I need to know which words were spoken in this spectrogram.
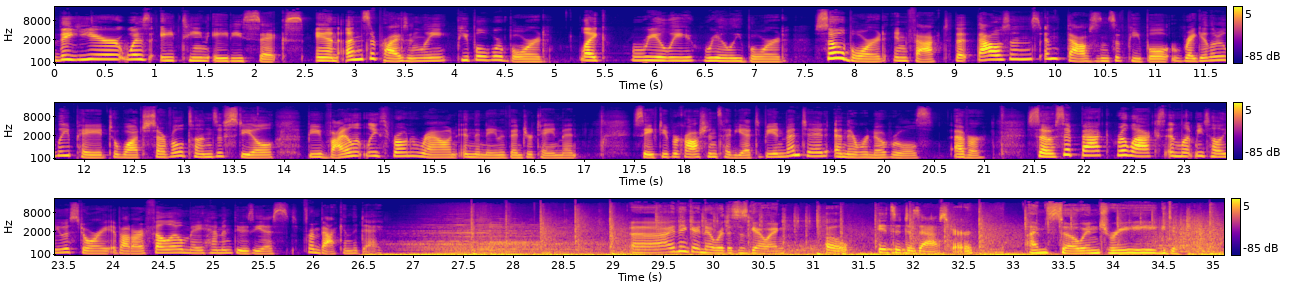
The year was 1886, and unsurprisingly, people were bored. Like, really, really bored. So bored, in fact, that thousands and thousands of people regularly paid to watch several tons of steel be violently thrown around in the name of entertainment. Safety precautions had yet to be invented, and there were no rules. Ever. So sit back, relax, and let me tell you a story about our fellow mayhem enthusiasts from back in the day. Uh, I think I know where this is going. Oh, it's a disaster. I'm so intrigued.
